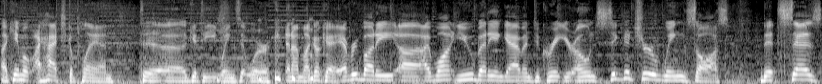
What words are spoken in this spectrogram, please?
I came up. I hatched a plan to uh, get to eat wings at work, and I'm like, okay, everybody, uh, I want you, Betty and Gavin, to create your own signature wing sauce. That says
